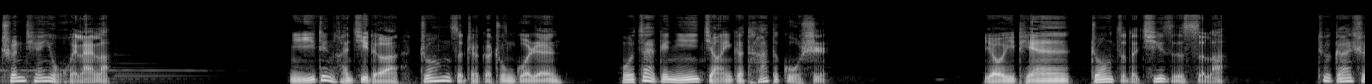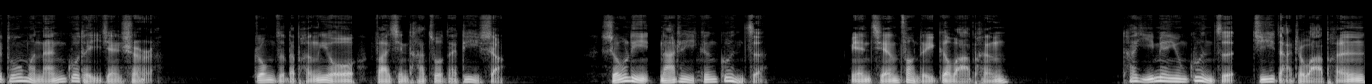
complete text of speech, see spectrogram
春天又回来了。你一定还记得庄子这个中国人，我再给你讲一个他的故事。有一天，庄子的妻子死了，这该是多么难过的一件事儿啊！庄子的朋友发现他坐在地上，手里拿着一根棍子，面前放着一个瓦盆。他一面用棍子击打着瓦盆，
